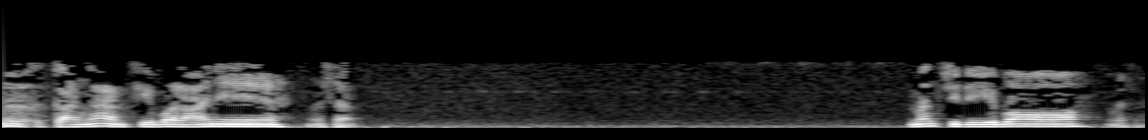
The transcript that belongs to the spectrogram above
นี่คือการงานที่ว่หลายนี่ไม่ใช่มันสิดีบอไม่ใช่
